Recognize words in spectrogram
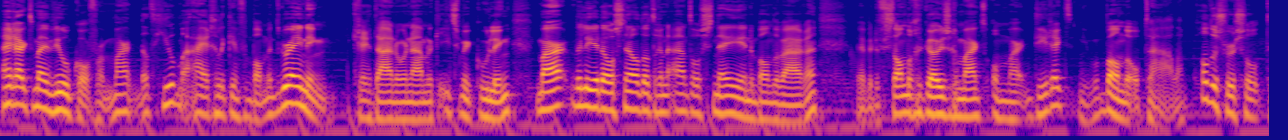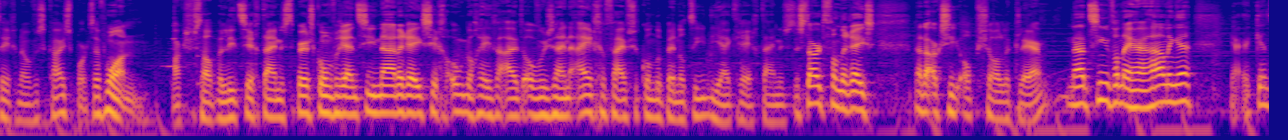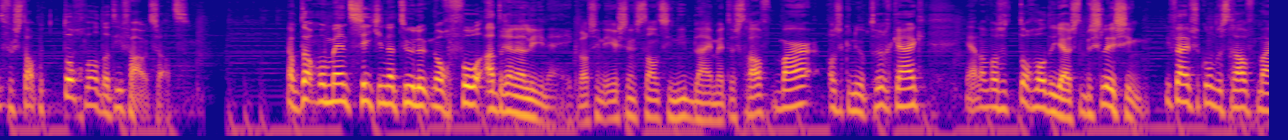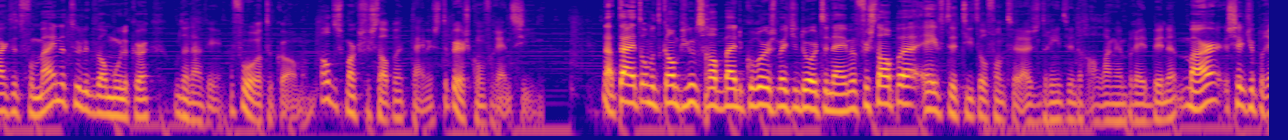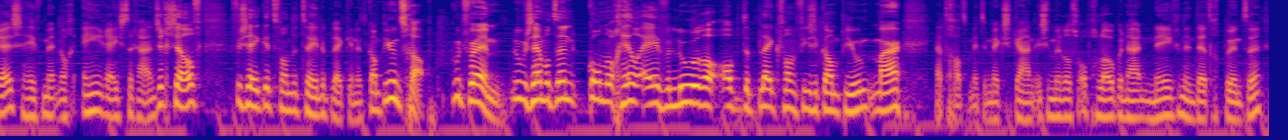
Hij raakte mijn wielkoffer, maar dat hield me eigenlijk in verband met graining. Kreeg daardoor namelijk iets meer koeling, maar we leerden al snel dat er een aantal sneeën in de banden waren. We hebben de verstandige keuze gemaakt om maar direct nieuwe banden op te halen. Aldus Russell tegenover Sky Sports F1. Max Verstappen liet zich tijdens de persconferentie na de race zich ook nog even uit over zijn eigen 5 seconden penalty die hij kreeg tijdens de start van de race na de actie op Charles Leclerc. Na het zien van de herhalingen ja, erkent Verstappen toch wel dat hij fout zat. Op dat moment zit je natuurlijk nog vol adrenaline. Ik was in eerste instantie niet blij met de straf, maar als ik er nu op terugkijk, ja, dan was het toch wel de juiste beslissing. Die 5 seconden straf maakt het voor mij natuurlijk wel moeilijker om daarna weer naar voren te komen. Aldus Max Verstappen tijdens de persconferentie. Nou, tijd om het kampioenschap bij de coureurs met je door te nemen. Verstappen heeft de titel van 2023 al lang en breed binnen. Maar Sergio Perez heeft met nog één race te gaan zichzelf verzekerd van de tweede plek in het kampioenschap. Goed voor hem. Lewis Hamilton kon nog heel even loeren op de plek van vice-kampioen. Maar het gat met de Mexicaan is inmiddels opgelopen naar 39 punten.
